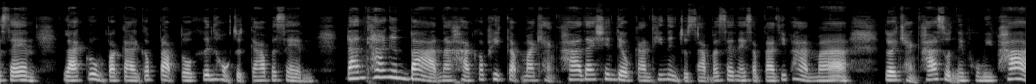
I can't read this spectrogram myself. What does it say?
3.3%และกลุ่มประกันก็ปรับตัวขึ้น 6.9%ด้านค่าเงินบาทาทนะคะ ก็พลิกกลับมาแข่งค่าได้เช่นเดียวกันที่ 1.3%ในสัปดาห์ที่ผ่านมา โดยแข่งค่าสุดในภูมิภาค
